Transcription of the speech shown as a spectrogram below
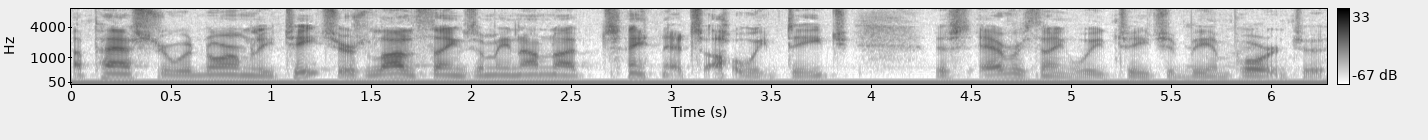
a pastor would normally teach. There's a lot of things. I mean, I'm not saying that's all we teach. Just everything we teach would be important to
